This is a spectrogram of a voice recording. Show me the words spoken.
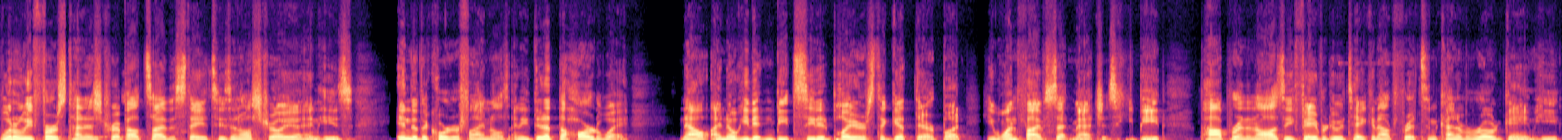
literally first tennis trip outside the states, he's in Australia and he's into the quarterfinals, and he did it the hard way. Now, I know he didn't beat seeded players to get there, but he won five set matches. He beat Popyrin, an Aussie favorite who had taken out Fritz in kind of a road game. He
